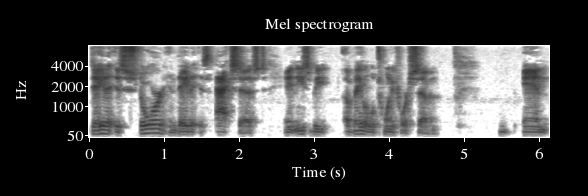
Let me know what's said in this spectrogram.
data is stored and data is accessed, and it needs to be available 24 seven. And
